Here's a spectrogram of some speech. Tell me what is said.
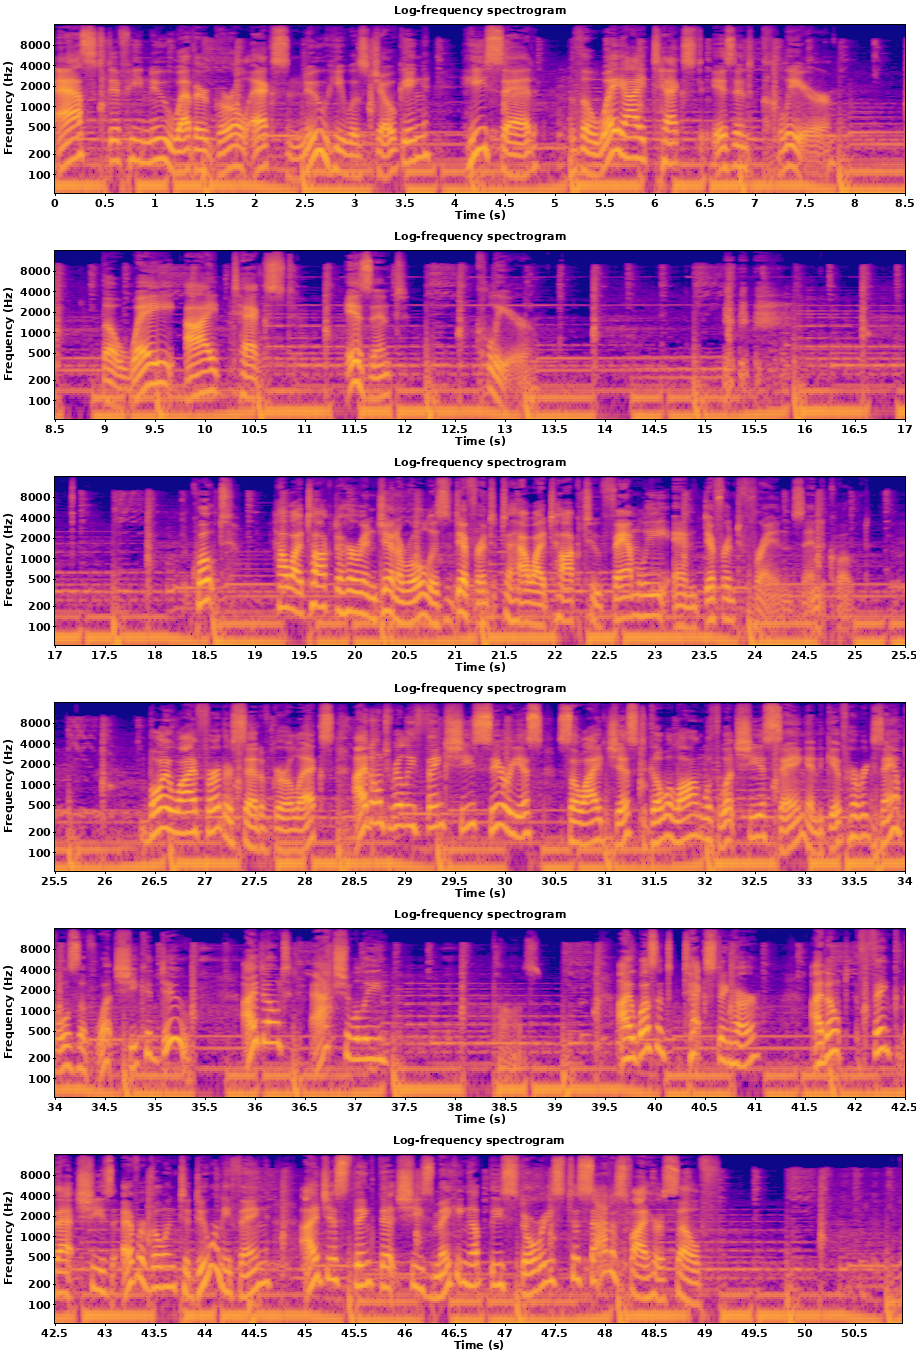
Asked if he knew whether Girl X knew he was joking, he said, The way I text isn't clear. The way I text isn't clear. Quote, how I talk to her in general is different to how I talk to family and different friends. End quote. Boy Y further said of Girl X, I don't really think she's serious, so I just go along with what she is saying and give her examples of what she could do. I don't actually. Pause. I wasn't texting her. I don't think that she's ever going to do anything. I just think that she's making up these stories to satisfy herself.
